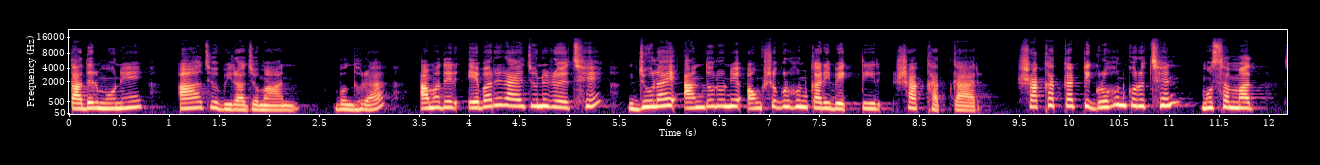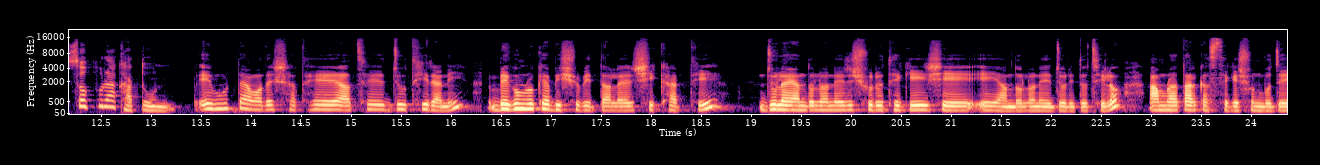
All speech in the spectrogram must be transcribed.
তাদের মনে আজও বিরাজমান। বন্ধুরা, আমাদের এবারের আয়োজনে রয়েছে জুলাই আন্দোলনে অংশগ্রহণকারী ব্যক্তির সাক্ষাৎকার। সাক্ষাৎকারটি গ্রহণ করেছেন মোসাম্মদ সফুরা খাতুন। এই মুহূর্তে আমাদের সাথে আছে জুথি রানী, বেগম রোকেয়া বিশ্ববিদ্যালয়ের শিক্ষার্থী জুলাই আন্দোলনের শুরু থেকেই সে এই আন্দোলনে জড়িত ছিল। আমরা তার কাছ থেকে শুনব যে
